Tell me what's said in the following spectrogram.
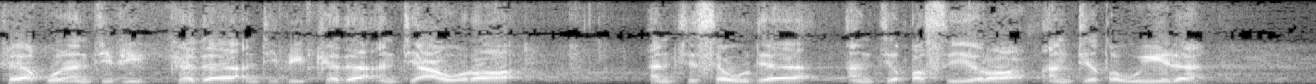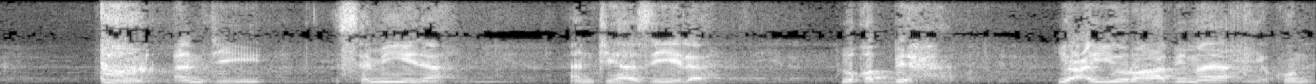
فيقول أنت فيك كذا أنت فيك كذا أنت عوراء أنت سوداء أنت قصيرة أنت طويلة أنت سمينة أنت هزيلة. يقبحها يعيرها بما يكون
